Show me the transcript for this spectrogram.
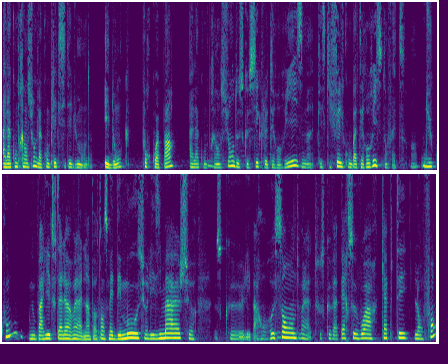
à la compréhension de la complexité du monde. Et donc, pourquoi pas à la compréhension de ce que c'est que le terrorisme, qu'est-ce qui fait le combat terroriste en fait. Hein. Du coup, nous parliez tout à l'heure voilà, de l'importance de mettre des mots sur les images, sur ce que les parents ressentent, voilà, tout ce que va percevoir, capter l'enfant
